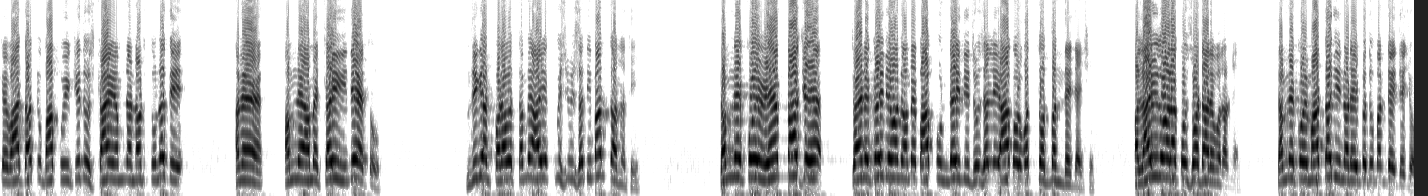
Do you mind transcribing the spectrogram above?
કે વાત હતું બાપુ એ કીધું કાંઈ અમને નડતું નથી. અને અમને અમે કહી દે તું. સમજી ગયા પણ હવે તમે આ એકવીસમી સદી માનતા નથી. તમને કોઈ વેમ નાખે તો એને કહી દેવાનું, અમે બાપુ દઈ દીધું છે આગળ વધતો જ બંધ થઈ જાય છે. આ લાવી દો રાખો સોટારે વરણને તમને કોઈ માતાજી નડે, એ બધું બંધ દઈ દેજો.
